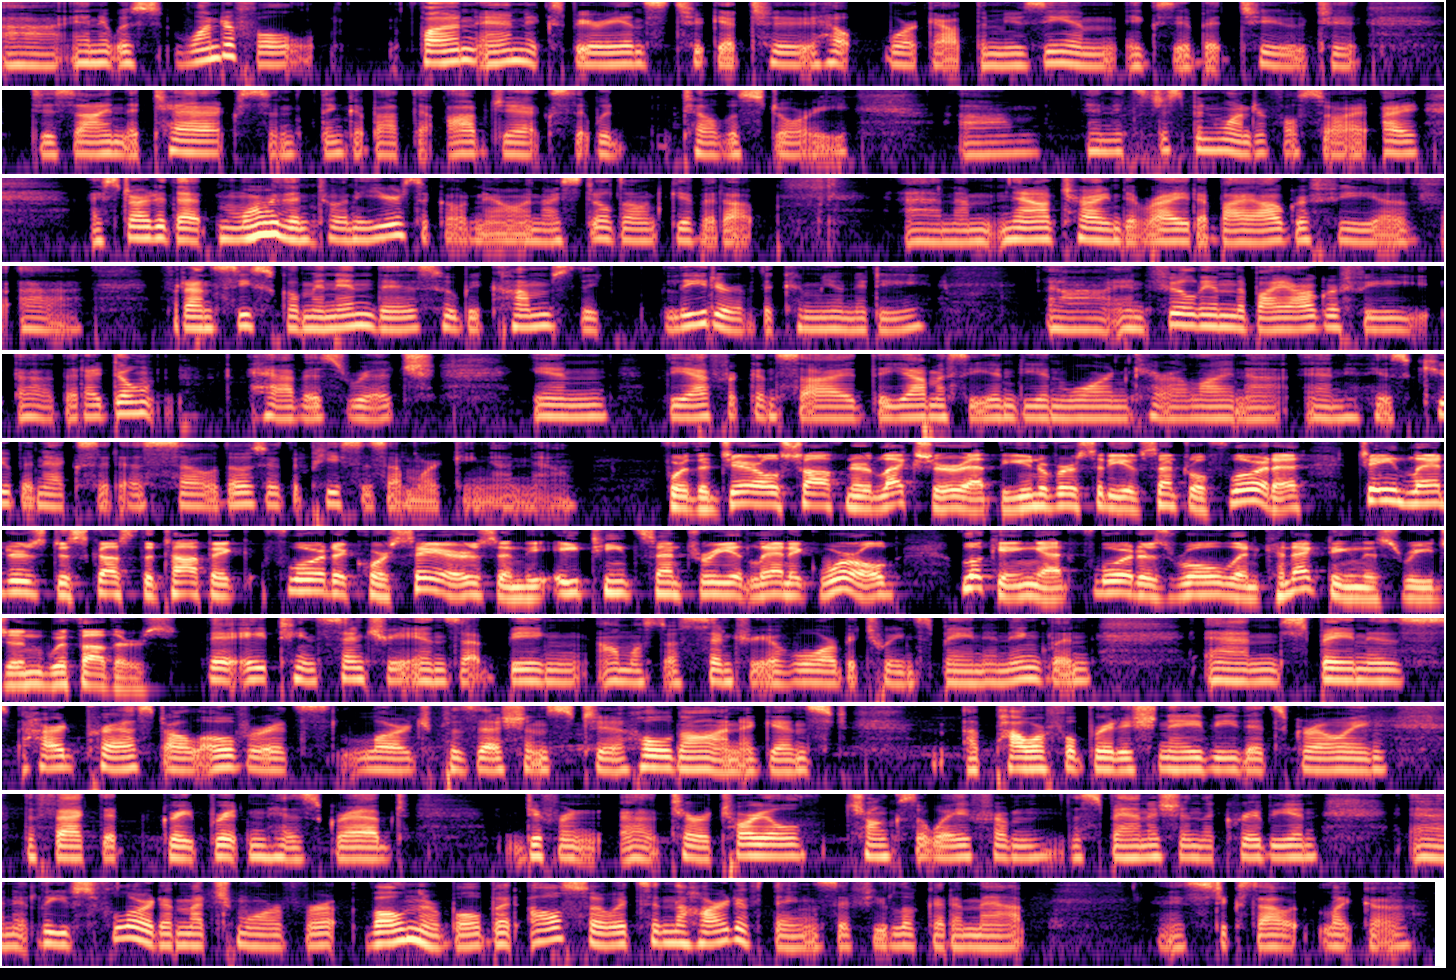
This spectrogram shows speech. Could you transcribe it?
Uh, and it was wonderful fun and experience to get to help work out the museum exhibit too, to design the text and think about the objects that would tell the story. Um, and it's just been wonderful. So I, I, I started that more than 20 years ago now, and I still don't give it up. And I'm now trying to write a biography of uh, Francisco Menendez, who becomes the leader of the community, uh, and fill in the biography uh, that I don't have as rich in the African side, the Yamasee Indian War in Carolina, and his Cuban exodus. So those are the pieces I'm working on now. For the Jerrell Shofner Lecture at the University of Central Florida, Jane Landers discussed the topic Florida Corsairs and the 18th century Atlantic world, looking at Florida's role in connecting this region with others. The 18th century ends up being almost a century of war between Spain and England and Spain is hard pressed all over its large possessions to hold on against a powerful British Navy that's growing. The fact that Great Britain has grabbed different uh, territorial chunks away from the Spanish in the Caribbean, and it leaves Florida much more vulnerable. But also, it's in the heart of things. If you look at a map, it sticks out like a,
